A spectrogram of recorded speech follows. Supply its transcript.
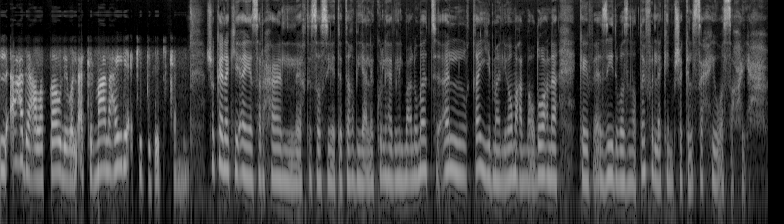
القعدة على الطاولة والأكل مع العائله أكيد بزيد الكمية. شكرا لك إيه سرحال اختصاصيه التغذية على كل هذه المعلومات القيمة اليوم عن موضوعنا كيف أزيد وزن الطفل لكن بشكل صحي وصحيح.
